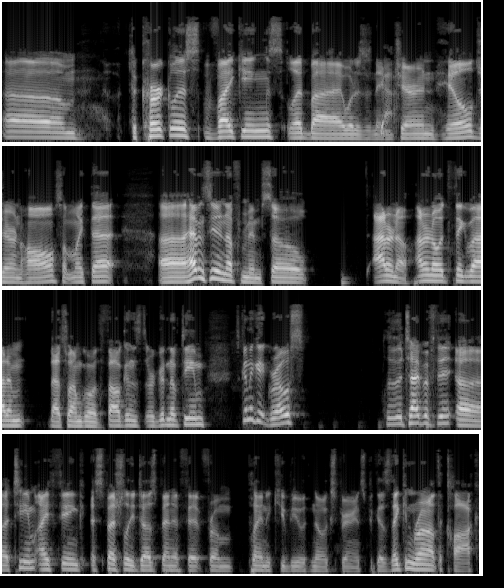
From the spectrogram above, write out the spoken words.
Um, the Kirkless Vikings, led by what is his name, Yeah. Jaren Hill, Jaren Hall, something like that. Uh, I haven't seen enough from him, so I don't know. I don't know what to think about him. That's why I'm going with the Falcons. They're a good enough team. It's going to get gross. They're the type of thi- uh, team I think especially does benefit from playing a QB with no experience because they can run out the clock,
